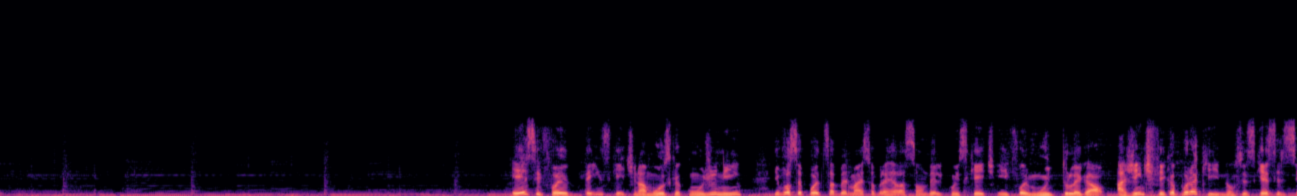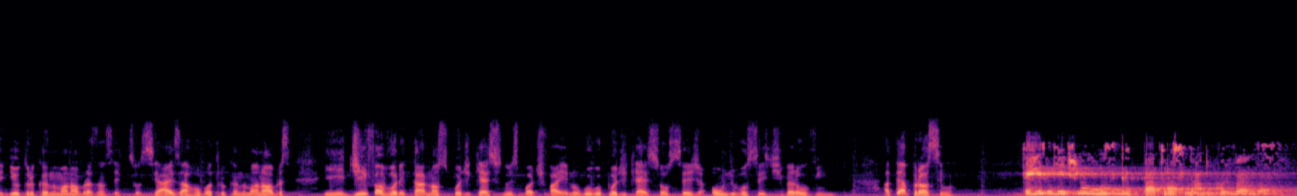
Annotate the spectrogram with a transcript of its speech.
Esse foi o Tem Skate na Música com o Juninho e você pode saber mais sobre a relação dele com o skate e foi muito legal. A gente fica por aqui. Não se esqueça de seguir o Trocando Manobras nas redes sociais, arroba Trocando Manobras, e de favoritar nosso podcast no Spotify e no Google Podcasts, ou seja, onde você estiver ouvindo. Até a próxima! Tem Skate na Música, patrocinado por Vans.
